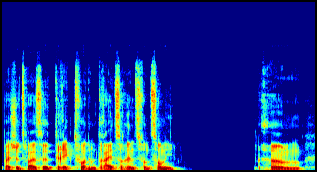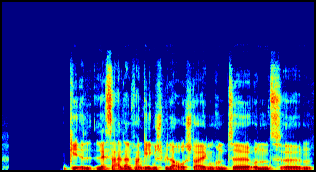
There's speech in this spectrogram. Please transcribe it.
beispielsweise direkt vor dem 3 zu 1 von Sonny, ähm, lässt er halt einfach einen Gegenspieler aussteigen und, äh, und ähm,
